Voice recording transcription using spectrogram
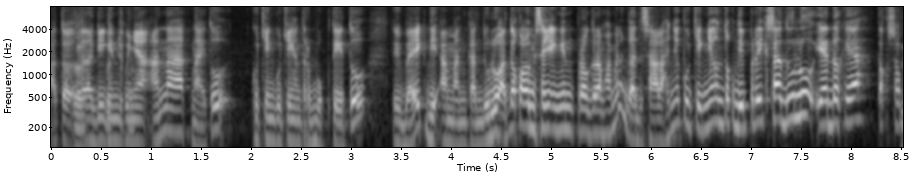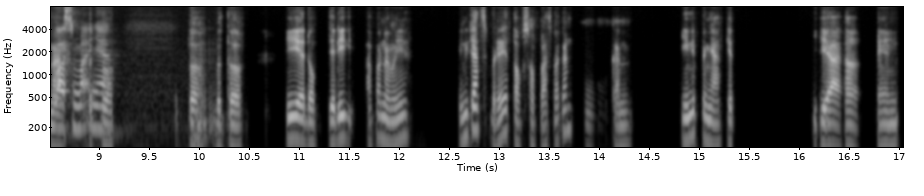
atau betul, lagi ingin betul. punya anak. Nah, itu kucing-kucing yang terbukti itu lebih baik diamankan dulu. Atau kalau misalnya ingin program hamil, nggak ada salahnya kucingnya untuk diperiksa dulu ya dok ya, toksoplasmanya. Nah, betul, betul, hmm. betul. Iya dok. Jadi apa namanya? Ini kan sebenarnya toksoplasma kan bukan ini penyakit yang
